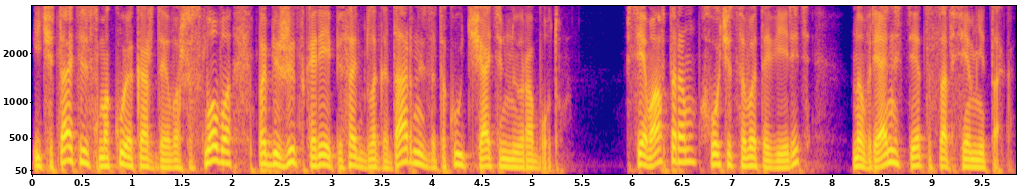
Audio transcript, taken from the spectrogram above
и читатель, смакуя каждое ваше слово, побежит скорее писать благодарность за такую тщательную работу. Всем авторам хочется в это верить, но в реальности это совсем не так.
